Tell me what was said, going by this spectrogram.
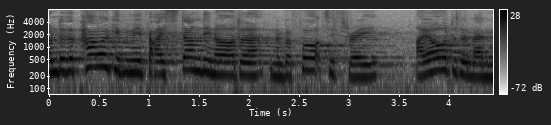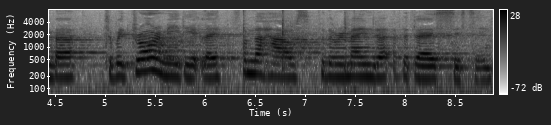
Under the power given me by Standing Order number 43, I order the member to withdraw immediately from the House for the remainder of the day's sitting.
